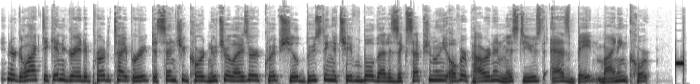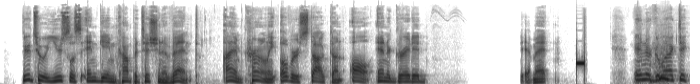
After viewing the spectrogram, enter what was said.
intergalactic integrated prototype rigged ascension Cord neutralizer equipped shield boosting achievable that is exceptionally overpowered and misused as bait mining core. Due to a useless in-game competition event, I am currently overstocked on all integrated. Damn it. Intergalactic.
